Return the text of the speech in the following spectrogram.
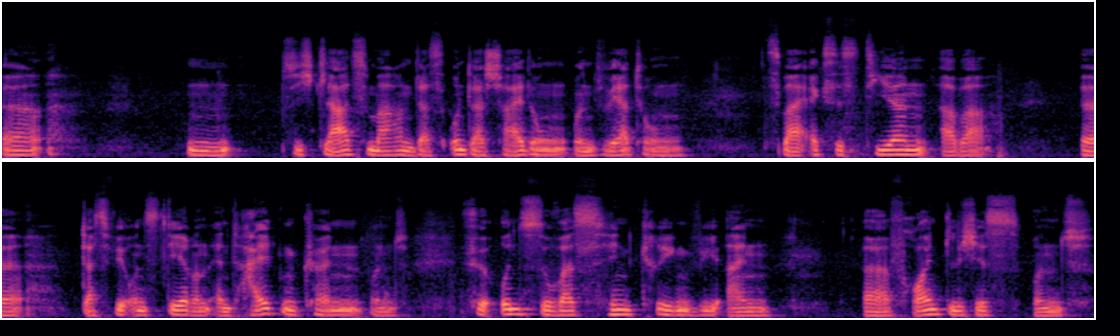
äh, sich klar zu machen, dass Unterscheidungen und Wertungen zwar existieren, aber äh, dass wir uns deren enthalten können und für uns sowas hinkriegen wie ein äh, freundliches und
